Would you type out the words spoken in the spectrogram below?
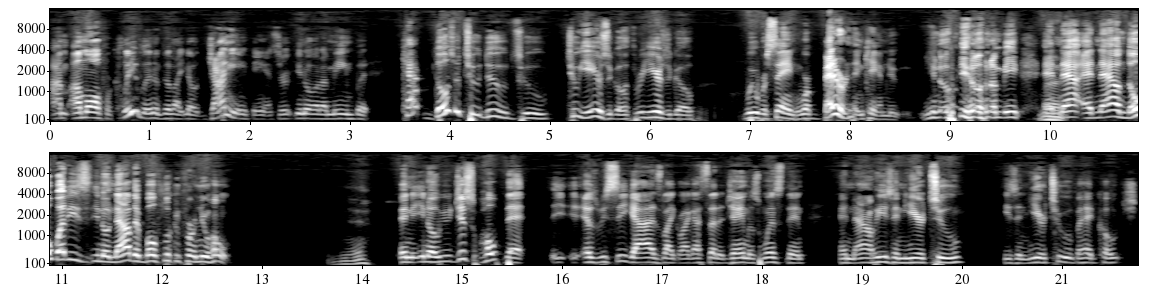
I'm I'm all for Cleveland if they're like, no, Johnny ain't the answer. You know what I mean? But Cap, those are two dudes who two years ago, three years ago. We were saying we're better than Cam Newton, you know, you know what I mean, and now and now nobody's, you know, now they're both looking for a new home. Yeah, And you know, you just hope that as we see guys like like I said at Jameis Winston, and now he's in year two, he's in year two of a head coach,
